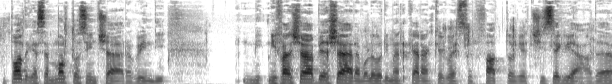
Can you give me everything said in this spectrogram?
Il podcast è molto sincero, quindi mi, mi, faceva piacere, volevo rimarcare anche questo, il fatto che ci seguiate,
